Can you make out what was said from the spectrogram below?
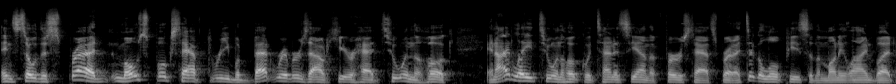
And so the spread, most books have three, but Bet Rivers out here had two in the hook. And I laid two in the hook with Tennessee on the first half spread. I took a little piece of the money line, but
